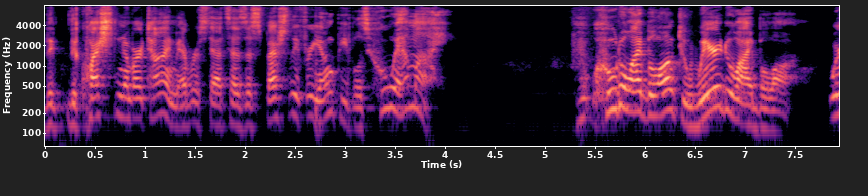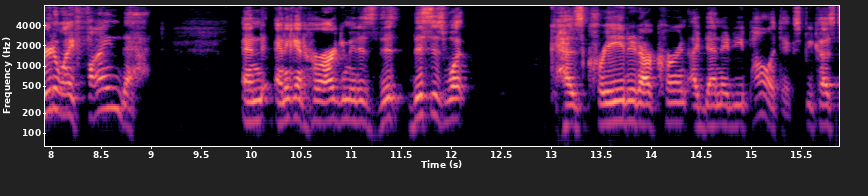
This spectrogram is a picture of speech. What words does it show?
the, the question of our time, Eberstadt says, especially for young people, is who am I? Who, who do I belong to? Where do I belong? Where do I find that? And, and again, her argument is this, this is what has created our current identity politics because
